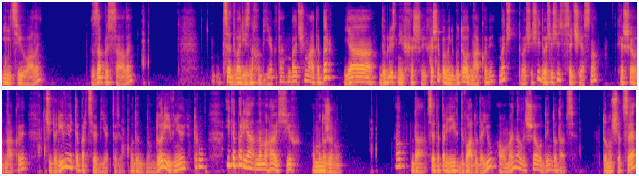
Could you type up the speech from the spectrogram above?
Ініціювали, записали. Це два різних об'єкта, бачимо. А тепер я дивлюсь на їх хеші. Хеші повинні бути однакові. Бачите, 266, 266, все чесно. Хеші однакові. Чи дорівнюють тепер ці об'єкти один одному? Дорівнюють true. І тепер я намагаюся їх множину. Оп, да, все, тепер я їх два додаю, а у мене лише один додався. Тому що це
